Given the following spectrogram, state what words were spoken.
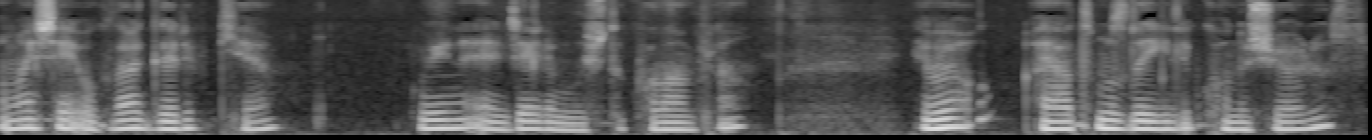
Ama şey o kadar garip ki bugün Ece ile buluştuk falan filan. Ya böyle hayatımızla ilgili konuşuyoruz.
